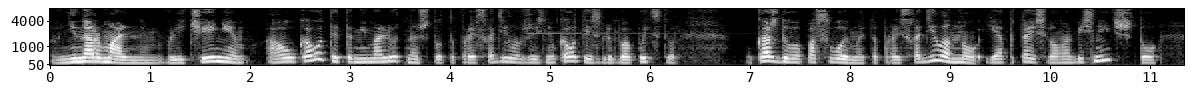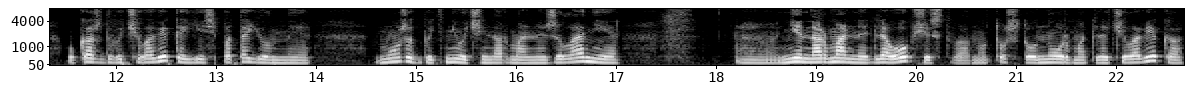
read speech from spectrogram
ненормальным влечением, а у кого-то это мимолетно что-то происходило в жизни, у кого-то из любопытства. У каждого по-своему это происходило, но я пытаюсь вам объяснить, что у каждого человека есть потаенные, может быть, не очень нормальные желания, э, ненормальные для общества, но то, что норма для человека,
